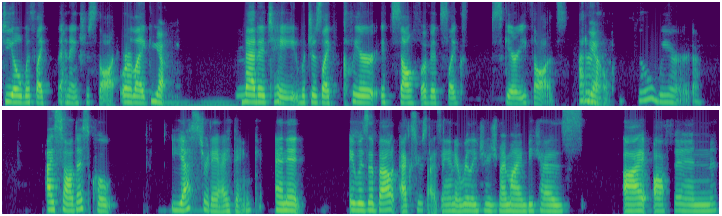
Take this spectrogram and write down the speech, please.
deal with like an anxious thought or like Yeah. meditate which is like clear itself of its like scary thoughts i don't Yeah. know so weird I saw this quote yesterday, I think, and it it was about exercising and it really changed my mind because I often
